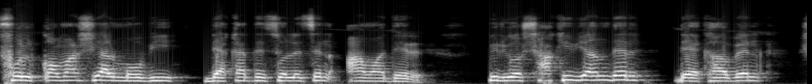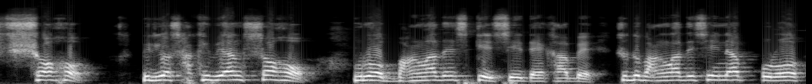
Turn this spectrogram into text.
ফুল কমার্শিয়াল মুভি দেখাতে চলেছেন আমাদের প্রিয় সাকিবিয়ানদের দেখাবেন সহ। প্রিয় সাকিবিয়ান সহ পুরো বাংলাদেশকে সে দেখাবে। শুধু বাংলাদেশেই না, পুরো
